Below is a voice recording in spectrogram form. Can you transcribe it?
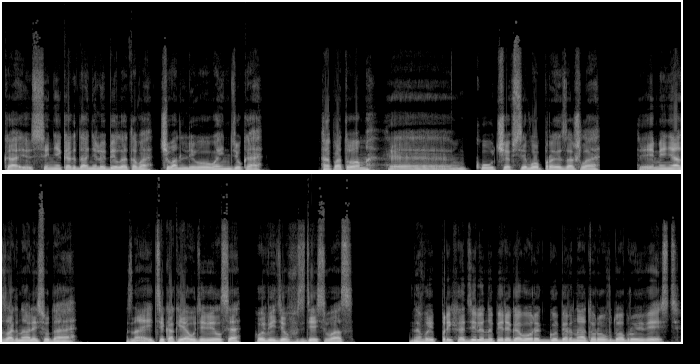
Каюсь, никогда не любил этого чванливого индюка. А потом, э, -э куча всего произошла, и меня загнали сюда. Знаете, как я удивился, увидев здесь вас? Вы приходили на переговоры к губернатору в добрую весть.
